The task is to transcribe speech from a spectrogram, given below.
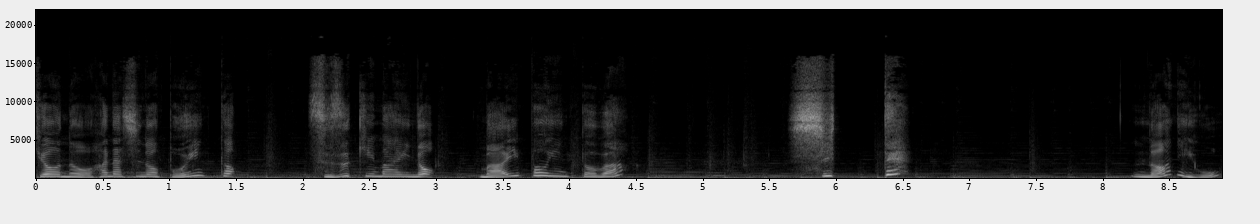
今日のお話のポイント鈴木舞のマイポイントは知っ何を？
